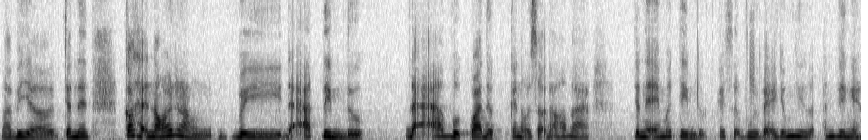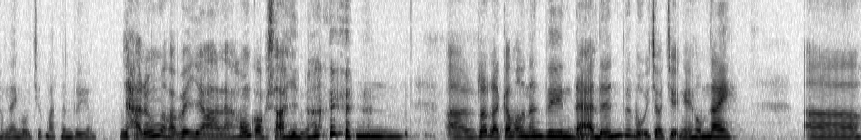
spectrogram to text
Và bây giờ cho nên có thể nói rằng vì đã tìm được đã vượt qua được cái nỗi sợ đó và cho nên em mới tìm được cái sự vui vẻ giống như ánh viên ngày hôm nay ngồi trước mặt anh viên không? Dạ đúng rồi. Bây giờ là không còn sợ gì nữa à, rất là cảm ơn anh viên đã đến với buổi trò chuyện ngày hôm nay. À,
